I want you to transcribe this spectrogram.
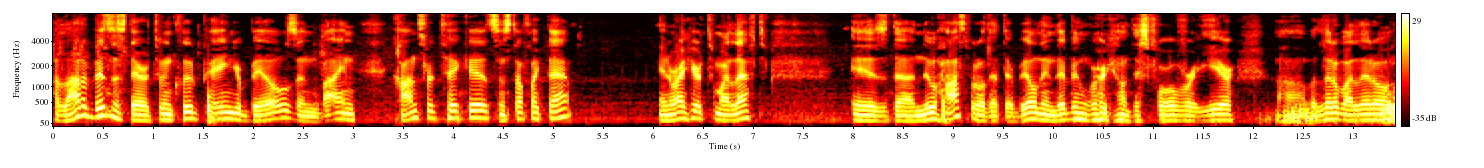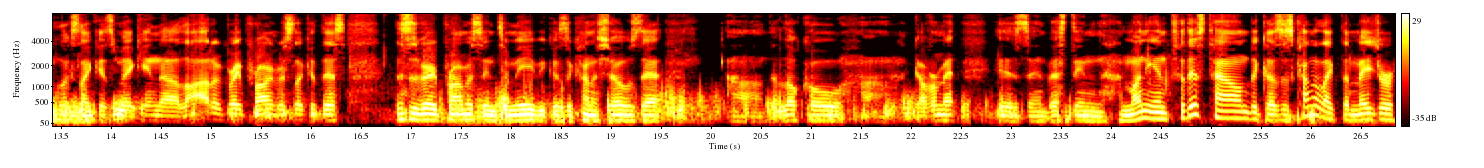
a lot of business there to include paying your bills and buying concert tickets and stuff like that. And right here to my left is the new hospital that they're building. They've been working on this for over a year, uh, but little by little, looks like it's making a lot of great progress. Look at this. This is very promising to me because it kind of shows that uh, the local uh, government is investing money into this town because it's kind of like the major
